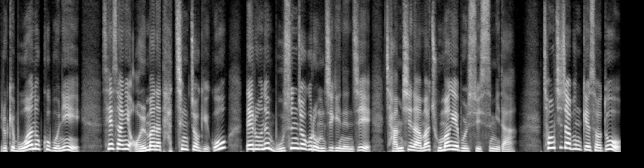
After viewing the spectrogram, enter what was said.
이렇게 모아놓고 보니 세상이 얼마나 다층적이고 때로는 모순적으로 움직이는지 잠시나마 조망해 볼 수 있습니다. 청취자분께서도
